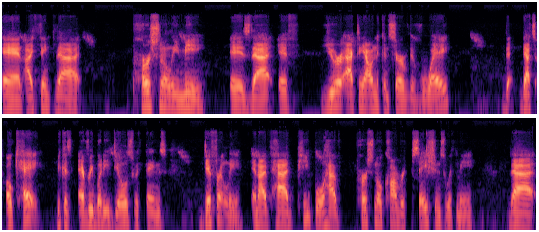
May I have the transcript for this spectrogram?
and I think that personally, me is that if you're acting out in a conservative way, th- that's okay because everybody deals with things differently. And I've had people have personal conversations with me that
